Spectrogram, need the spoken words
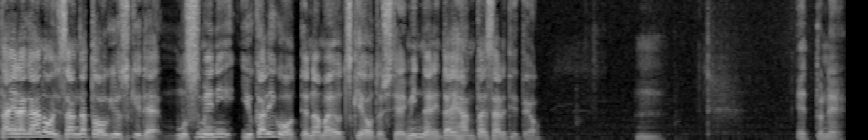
平川のおじさんが闘牛好きで娘にゆかり号って名前を付けようとしてみんなに大反対されていたよ。うん。えっとね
